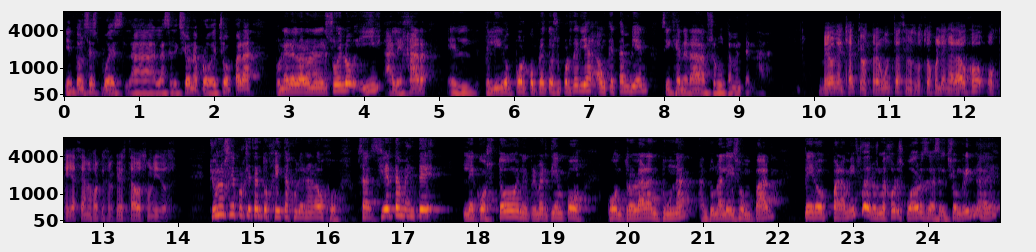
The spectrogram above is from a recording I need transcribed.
y entonces pues la, selección aprovechó para poner el balón en el suelo y alejar el peligro por completo de su portería, aunque también sin generar absolutamente nada. Veo en el chat que nos pregunta si nos gustó Julián Araujo o que ya sea mejor que se lo quede Estados Unidos. Yo no sé por qué tanto hate a Julián Araujo. O sea, ciertamente le costó en el primer tiempo controlar a Antuna. Antuna le hizo un par, pero para mí fue de los mejores jugadores de la selección gringa, ¿eh?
